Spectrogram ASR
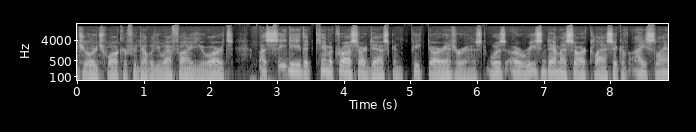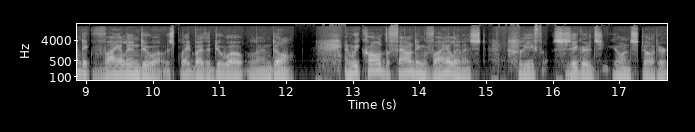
George Walker for WFIU Arts. A CD that came across our desk and piqued our interest was a recent MSR classic of Icelandic violin duos played by the duo Landon. And we called the founding violinist, Hlif Sigurjonsdottir,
